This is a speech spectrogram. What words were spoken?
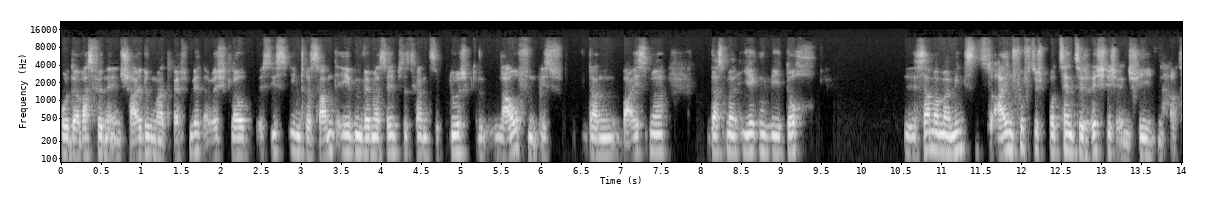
oder was für eine Entscheidung man treffen wird. Aber ich glaube, es ist interessant eben, wenn man selbst das Ganze durchlaufen ist, dann weiß man, dass man irgendwie doch, sagen wir mal, mindestens zu 51 Prozent sich richtig entschieden hat.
